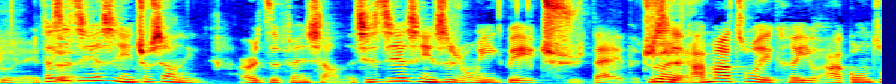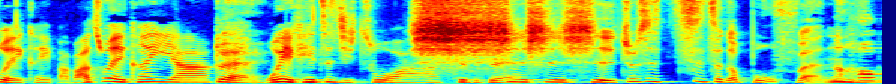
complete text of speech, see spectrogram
对。但是这些事情就像你儿子分享的，其实这些事情是容易被取代的，就是阿嬷做也可以，阿公做也可以，爸爸做也可以啊。对我也可以自己做啊，对不对？是是是，就是是这个部分。然后，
